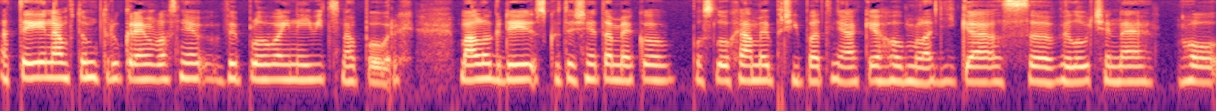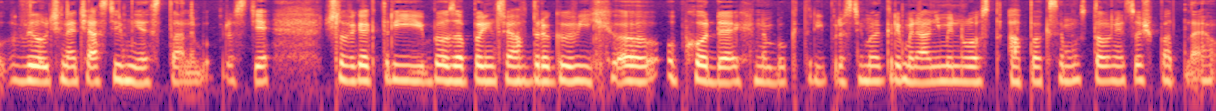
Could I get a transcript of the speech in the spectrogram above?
A ty nám v tom true crime vlastně vyplouvají nejvíc na povrch. Málo kdy skutečně tam jako posloucháme případ nějakého mladíka z vyloučeného, vyloučené části města nebo prostě člověka, který byl zapojen třeba v drogových uh, obchodech nebo který prostě měl kriminální minulost a pak se mu stalo něco špatného.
